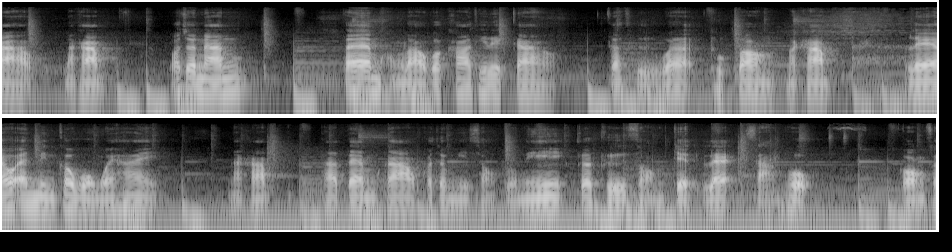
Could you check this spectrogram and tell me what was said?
9 นะครับ เพราะฉะนั้นแต้มของเราก็เข้าที่เลข 9 ก็ถือว่าถูกต้องนะครับ แล้วแอดมินก็วงไว้ให้นะครับ ถ้าแต้ม 9 ก็จะมี 2 ตัวนี้ก็คือ 27 และ 36 กองส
